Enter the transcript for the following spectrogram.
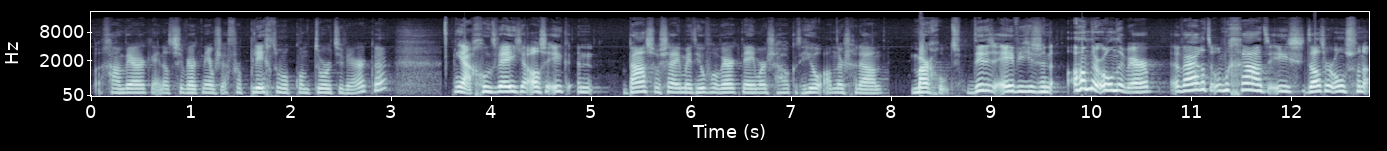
gaan werken en dat ze werknemers echt verplichten om op kantoor te werken. Ja, goed, weet je, als ik een baas zou zijn met heel veel werknemers, had ik het heel anders gedaan. Maar goed, dit is eventjes een ander onderwerp. Waar het om gaat is dat er ons van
